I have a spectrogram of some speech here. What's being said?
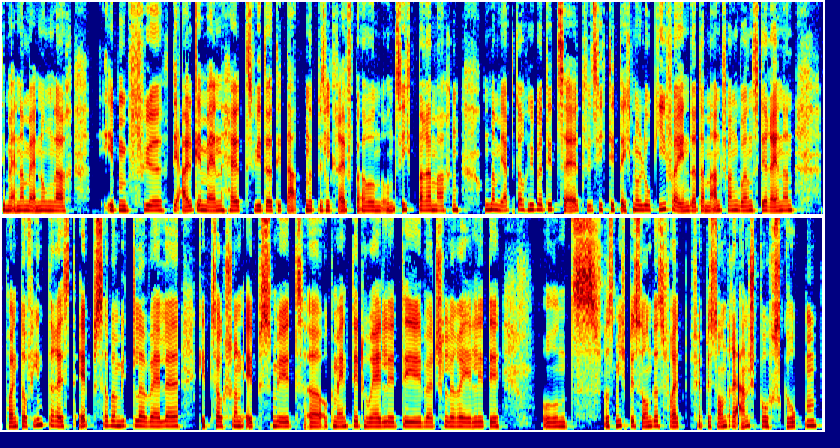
die meiner Meinung nach eben für die Allgemeinheit wieder die Daten ein bisschen greifbarer und, und, sichtbarer machen. Und man merkt auch über die Zeit, wie sich die Technologie verändert. Am Anfang waren es die reinen Point-of-Interest-Apps, aber mittlerweile gibt es auch schon Apps mit äh, Augmented Reality, Virtual Reality und was mich besonders freut, für besondere Anspruchsgruppen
